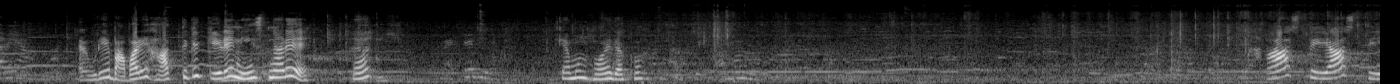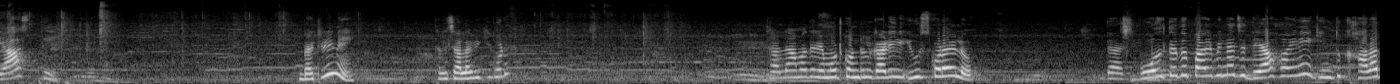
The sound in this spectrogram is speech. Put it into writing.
আরে ওরে বাবারে হাত থেকে কেড়ে নিস না রে। হ্যাঁ? কেমন হয় দেখো। আস্তে আস্তে আস্তে। ব্যাটারি নেই? তাহলে চালাবি কি করে? তাহলে আমাদের রিমোট কন্ট্রোল গাড়ি ইউজ করা এলো? দেখ বলতে তো পারবি না যে দেয়া হয়নি কিন্তু খারাপ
